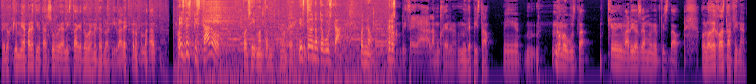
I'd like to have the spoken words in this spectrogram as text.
pero es que me ha parecido tan surrealista que tengo que meterlo aquí, ¿vale? Perdonad. ¿Es despistado? Pues sí, un montón. Montón. ¿Y esto no te gusta? Pues no. Pero No, dice a la mujer, muy despistado. No me gusta que mi marido sea muy despistado. Os lo dejo hasta el final.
